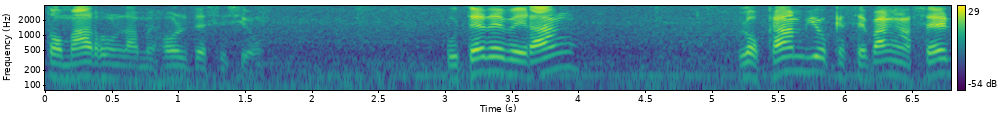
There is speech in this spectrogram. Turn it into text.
tomaron la mejor decisión. Ustedes verán los cambios que se van a hacer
